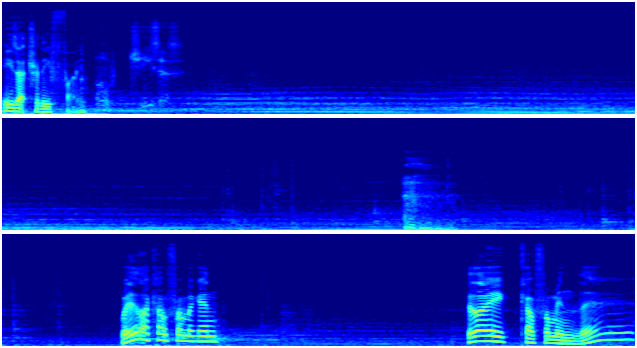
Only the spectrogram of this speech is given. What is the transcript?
He's actually fine. Oh, Jesus. Where did I come from again? Did I come from in there?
